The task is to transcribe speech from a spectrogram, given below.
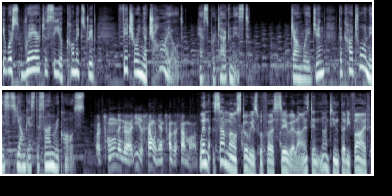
it was rare to see a comic strip featuring a child as protagonist. Zhang Weijun, the cartoonist's youngest son, recalls. When San Mao's stories were first serialized in 1935,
